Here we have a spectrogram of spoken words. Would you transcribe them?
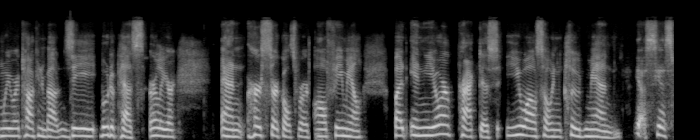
We were talking about Z Budapest earlier, and her circles were all female. But in your practice, you also include men. Yes, yes.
